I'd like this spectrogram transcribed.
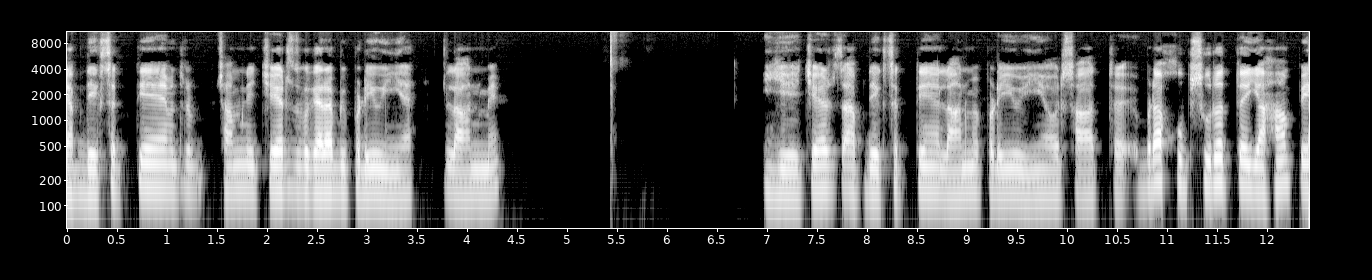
कि आप देख सकते हैं मतलब सामने चेयर्स वगैरह भी पड़ी हुई हैं लान में। ये चेयर्स आप देख सकते हैं लान में पड़ी हुई हैं और साथ बड़ा खूबसूरत यहाँ पे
